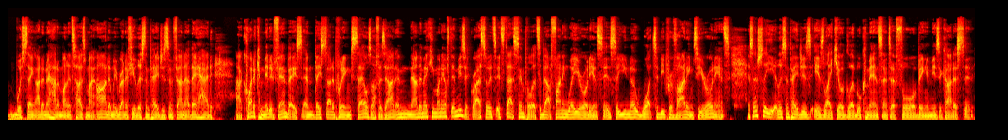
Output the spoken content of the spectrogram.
were saying, I don't know how to monetize my art. And we ran a few listen pages and found out they had uh, quite a committed fan base, and they started putting sales offers out, and now they're making money off their music, right? So it's it's that simple. It's about finding where your audience is, so you know what to be providing to your audience. Essentially, Listen Pages is like your global command center for being a music artist. It,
